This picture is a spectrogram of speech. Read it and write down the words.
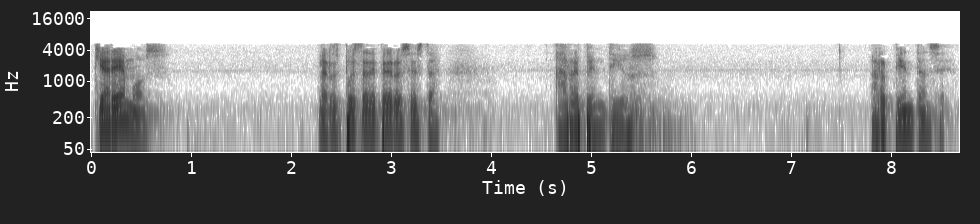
¿Qué haremos? La respuesta de Pedro es esta. Arrepentidos. Arrepiéntanse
